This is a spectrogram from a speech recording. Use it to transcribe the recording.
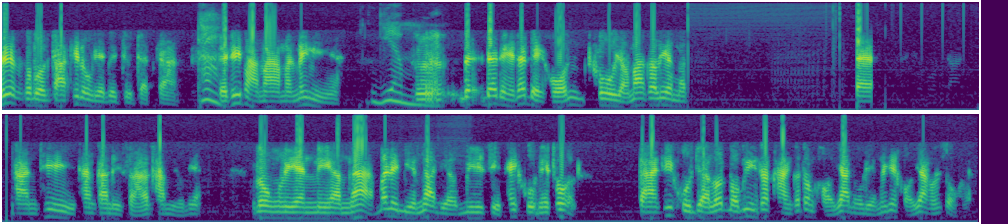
เรื่องกระบวนการที่โรงเรียนเป็นจุดจัดการค่ะแต่ที่ผ่านมามันไม่มีไงเยี่ยมคือได้ได้เห็นว่าเด็กโหนครูอย่างมากก็เรียกมา แต่การที่ทางการศึกษาทำอยู่เนี่ย โรงเรียนมีอำนาจไม่ได้มีอำนาจเดียวมีสิทธิ์ให้คุณในโทษ การที่คุณจะเอารถมาวิ่งสักคันก็ต้องขออนุญาตโรงเรียนไม่ใช่ขออนุญาตขนส่งแล้ว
